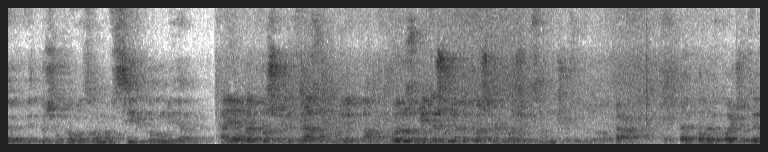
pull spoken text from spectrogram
відпочинкова зона всіх коломиян. А я перепрошую, відразу ми. А ви розумієте, що ми також не хочемо забудувати? Так. Так, але хочете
